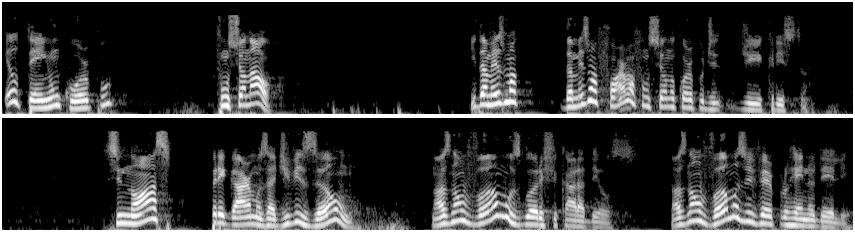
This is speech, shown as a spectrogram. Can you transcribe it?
eu tenho um corpo funcional. E da mesma, da mesma forma funciona o corpo de, de Cristo. Se nós pregarmos a divisão, nós não vamos glorificar a Deus. Nós não vamos viver para o reino dele.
